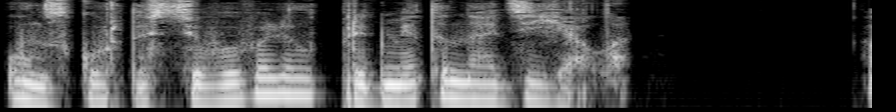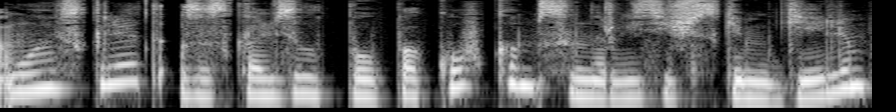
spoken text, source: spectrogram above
Он с гордостью вывалил предметы на одеяло. А мой взгляд заскользил по упаковкам с энергетическим гелем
